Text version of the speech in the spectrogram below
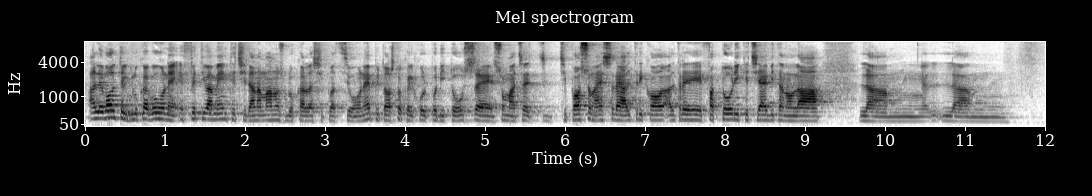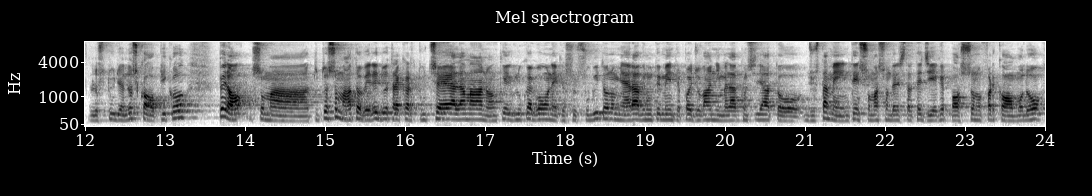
Alle volte il glucagone effettivamente ci dà una mano a sbloccare la situazione, piuttosto che il colpo di tosse, insomma cioè, ci possono essere altri, co- altri fattori che ci evitano la, la, la lo studio endoscopico, però insomma tutto sommato avere due o tre cartucce alla mano, anche il glucagone che sul subito non mi era venuto in mente, poi Giovanni me l'ha consigliato giustamente, insomma sono delle strategie che possono far comodo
